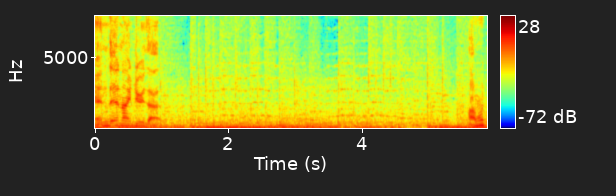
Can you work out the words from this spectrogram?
And then I do that. How much?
